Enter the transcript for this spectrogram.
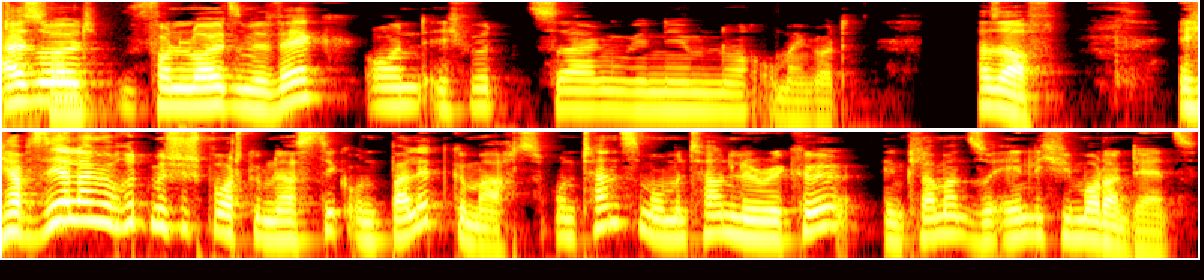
Also interessant. von LOL sind wir weg und ich würde sagen, wir nehmen noch. Oh mein Gott. Pass auf. Ich habe sehr lange rhythmische Sportgymnastik und Ballett gemacht und tanze momentan Lyrical, in Klammern so ähnlich wie Modern Dance.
